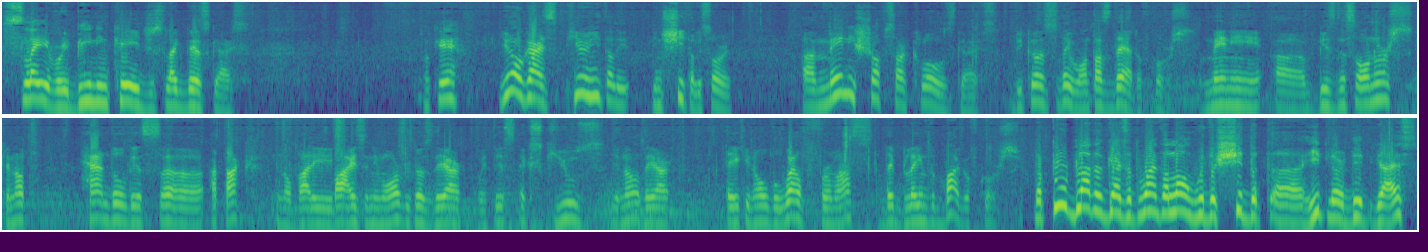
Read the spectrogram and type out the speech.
slavery, being in cages like this, guys. Okay? You know, guys, here in Italy, in Shitali, sorry, uh, many shops are closed, guys, because they want us dead, of course. Many uh, business owners cannot handle this uh, attack. Nobody buys anymore because they are with this excuse, you know, they are taking all the wealth from us. They blame the bug, of course. The pure-blooded guys that went along with the shit that uh, Hitler did, guys,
